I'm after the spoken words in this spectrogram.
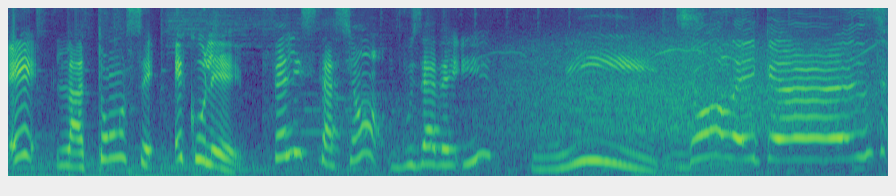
Et la temps s'est écoulé. Félicitations, vous avez eu oui. Go Lakers!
